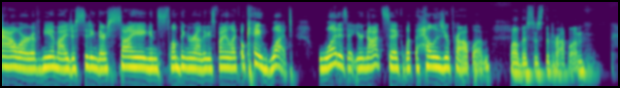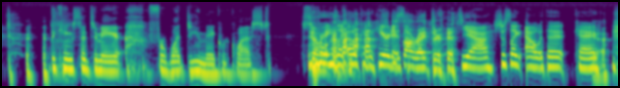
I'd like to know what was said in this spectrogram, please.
hour of Nehemiah just sitting there sighing and slumping around. And he's finally like, okay, what? What is it? You're not sick. What the hell is your problem? Well, this is the problem. the king said to me, For what do you make request? So right? He's like, okay, here it he is. saw right through it. Yeah, it's just like out with it. Okay. Yeah.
